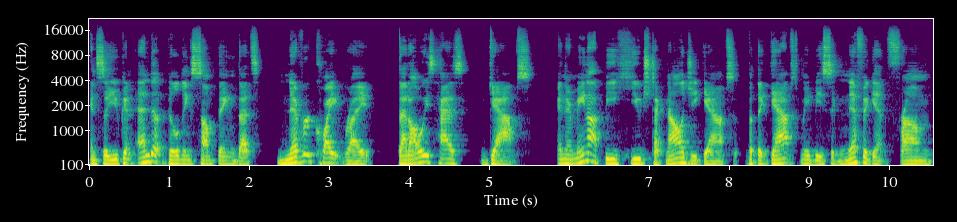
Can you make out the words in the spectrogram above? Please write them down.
And so you can end up building something that's never quite right, that always has gaps, and there may not be huge technology gaps, but the gaps may be significant from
